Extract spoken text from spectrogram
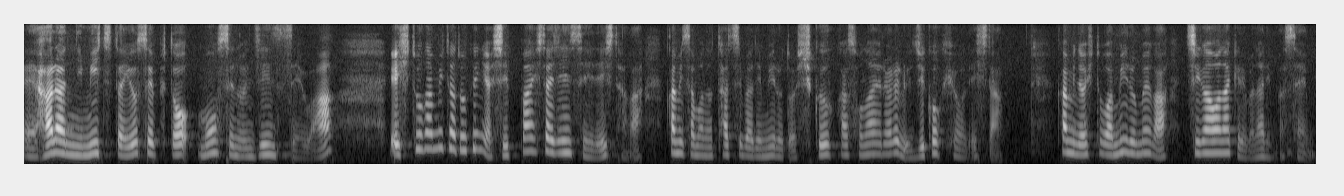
波乱に満ちたヨセフとモーセの人生は人が見た時には失敗した人生でしたが神様の立場で見ると祝福が備えられる時刻表でした。神の人は見る目が違わなければなりません。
